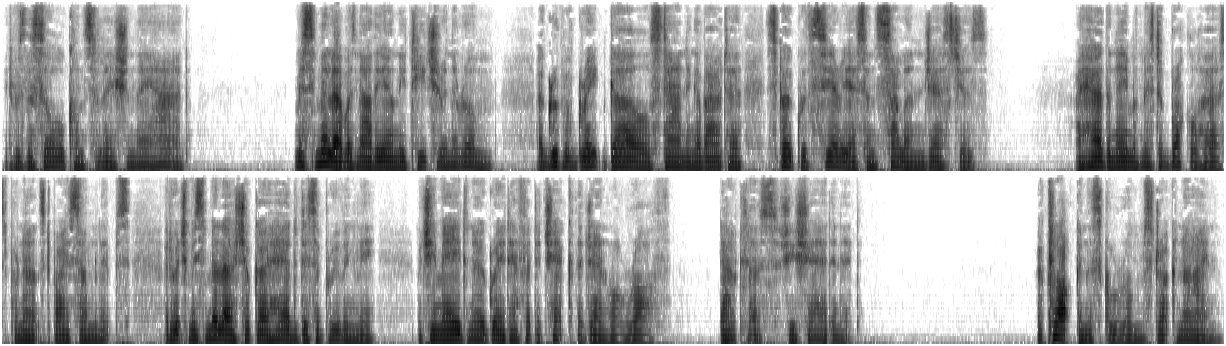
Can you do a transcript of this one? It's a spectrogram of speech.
it was the sole consolation they had. Miss Miller was now the only teacher in the room. A group of great girls standing about her spoke with serious and sullen gestures. I heard the name of Mr. Brocklehurst pronounced by some lips, at which Miss Miller shook her head disapprovingly, but she made no great effort to check the general wrath. Doubtless she shared in it. A clock in the schoolroom struck nine.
